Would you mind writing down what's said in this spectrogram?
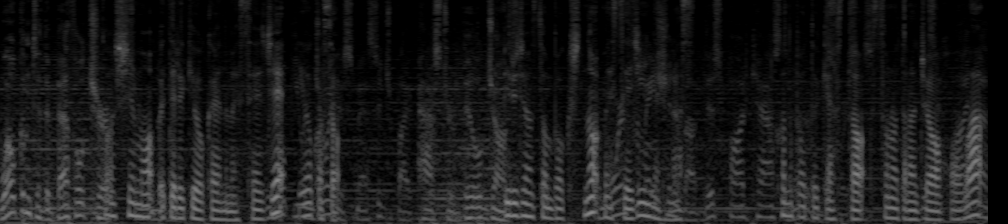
今週もベテル教会のメッセージへようこそ。ビル・ジョンソン牧師のメッセージになります。このポッドキャストその他の情報は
